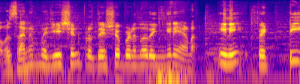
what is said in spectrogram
അവസാനം മജീഷ്യൻ പ്രത്യക്ഷപ്പെടുന്നത് ഇങ്ങനെയാണ്. ഇനി പെട്ടി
